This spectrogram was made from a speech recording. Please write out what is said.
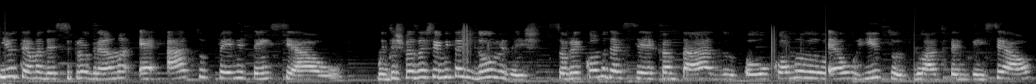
E o tema desse programa é ato penitencial. Muitas pessoas têm muitas dúvidas sobre como deve ser cantado ou como é o rito do ato penitencial.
